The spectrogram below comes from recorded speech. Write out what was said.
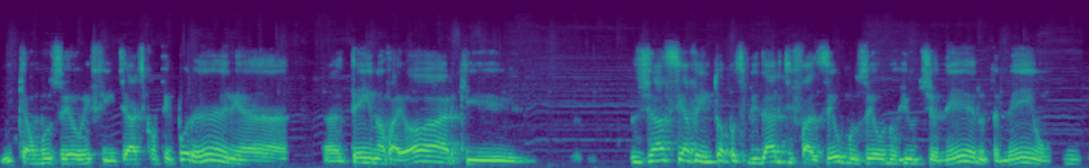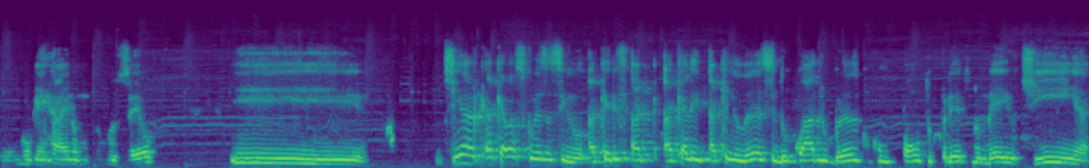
E que é um museu, enfim, de arte contemporânea. tem em Nova York, já se aventou a possibilidade de fazer o museu no Rio de Janeiro também, um, um, Guggenheim no, museu. E tinha aquelas coisas assim, aquele, aquele, aquele lance do quadro branco com ponto preto no meio tinha,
